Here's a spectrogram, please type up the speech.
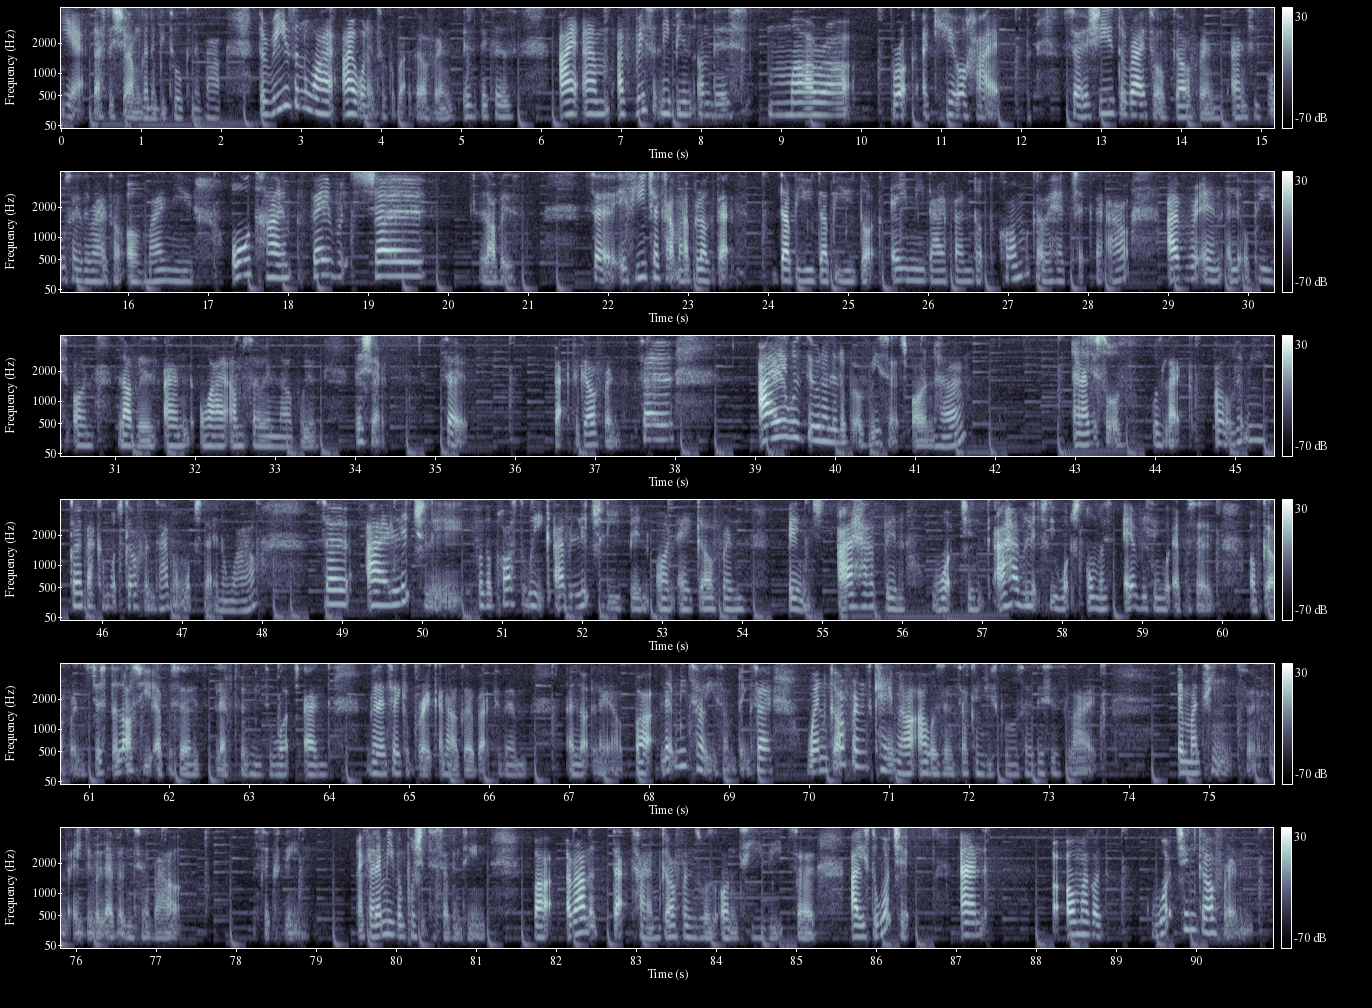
yeah, that's the show I'm going to be talking about. The reason why I want to talk about girlfriends is because I am I've recently been on this Mara Brock Akil hype. So she's the writer of Girlfriends and she's also the writer of my new all-time favorite show, Lovers. So if you check out my blog, that's www.amydyfan.com. Go ahead, check that out. I've written a little piece on lovers and why I'm so in love with the show. So, back to girlfriends. So, I was doing a little bit of research on her and I just sort of was like, oh, let me go back and watch Girlfriends. I haven't watched that in a while. So, I literally, for the past week, I've literally been on a Girlfriends binge. I have been watching I have literally watched almost every single episode of Girlfriends. Just the last few episodes left for me to watch and I'm gonna take a break and I'll go back to them a lot later. But let me tell you something. So when Girlfriends came out, I was in secondary school, so this is like in my teens, so from the age of eleven to about sixteen. Okay, let me even push it to 17. But around that time, Girlfriends was on TV. So I used to watch it. And oh my God, watching Girlfriends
